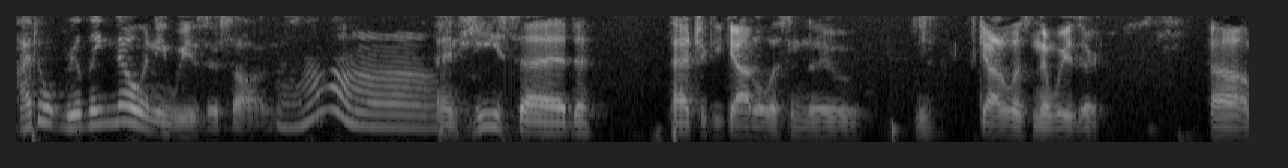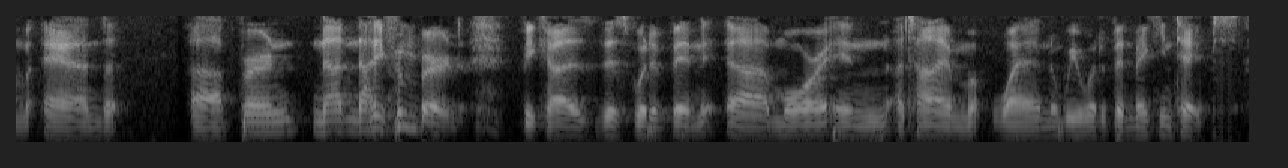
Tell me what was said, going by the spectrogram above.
"I don't really know any Weezer songs." Oh. and he said, "Patrick, you got to listen to you got to listen to Weezer." Um, and uh, burned not not even burned because this would have been uh, more in a time when we would have been making tapes.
